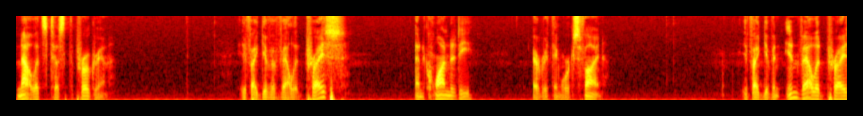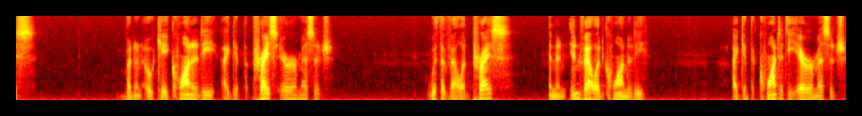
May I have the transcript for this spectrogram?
Now let's test the program. If I give a valid price and quantity, everything works fine. If I give an invalid price, but an OK quantity, I get the price error message. With a valid price and an invalid quantity, I get the quantity error message.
